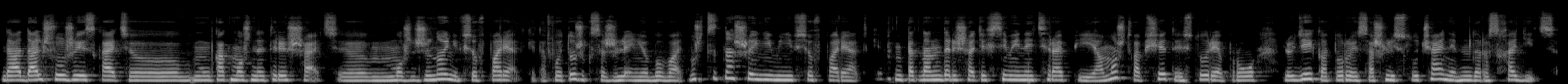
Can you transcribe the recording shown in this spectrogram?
да, дальше уже искать, э, как можно это решать. Э, может, с женой не все в порядке, такое тоже, к сожалению, бывает. Может, с отношениями не все в порядке. И тогда надо решать их семейной терапии. А может, вообще это история про людей, которые сошлись случайно, и надо расходиться.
